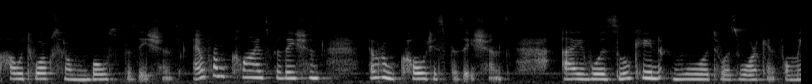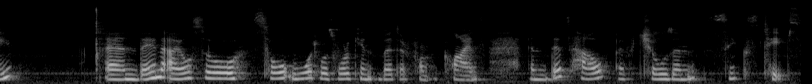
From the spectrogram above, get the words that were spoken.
how it works from both positions and from clients' positions and from coaches' positions. I was looking what was working for me and then I also saw what was working better for my clients and that's how I've chosen six tips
